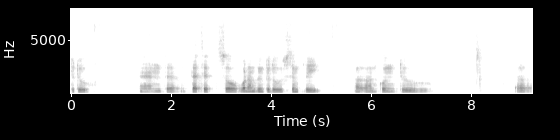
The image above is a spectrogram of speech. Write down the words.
to do and uh, that's it. So what I'm going to do is simply uh, I'm going to uh,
